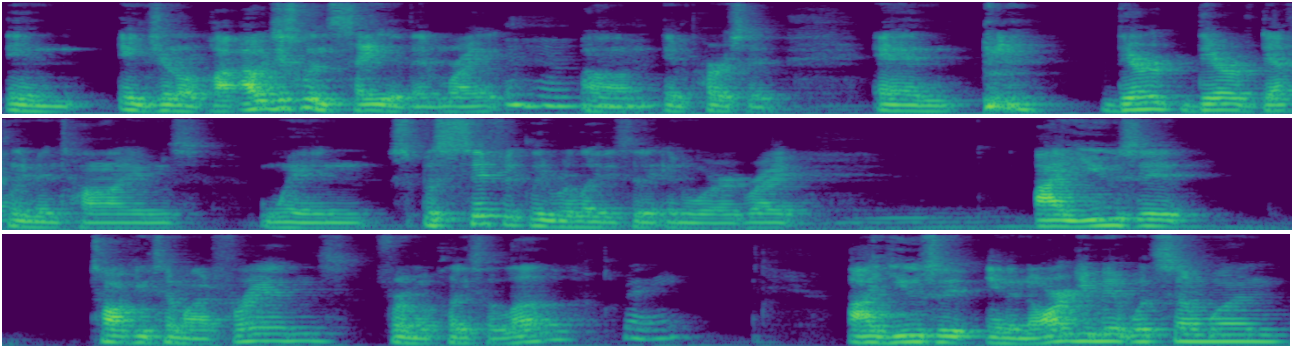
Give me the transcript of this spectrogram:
in in general. pop- I just wouldn't say to them, right? Mhm. um, in person. And there there have definitely been times when specifically related to the N word, right? I use it talking to my friends from a place of love. Right. I use it in an argument with someone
